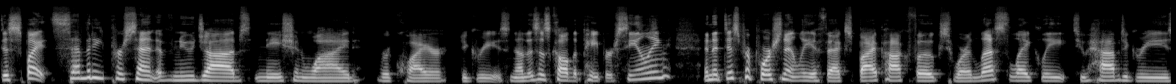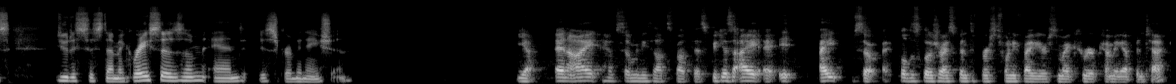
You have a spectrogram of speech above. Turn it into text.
despite 70% of new jobs nationwide require degrees. Now, this is called the paper ceiling, and it disproportionately affects BIPOC folks who are less likely to have degrees due to systemic racism and discrimination. Yeah, and I have so many thoughts about this because I, it, I, so full disclosure, I spent the first 25 years of my career coming up in tech.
